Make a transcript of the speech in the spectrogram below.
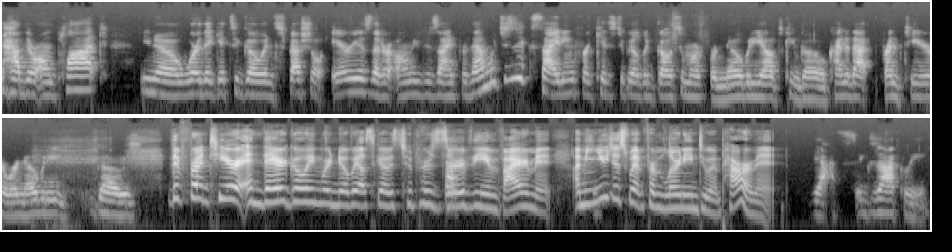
have their own plot, you know, where they get to go in special areas that are only designed for them, which is exciting for kids to be able to go somewhere where nobody else can go, kind of that frontier where nobody goes. The frontier, and they're going where nobody else goes to preserve the environment. I mean, you just went from learning to empowerment. Yes, exactly.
